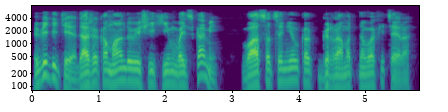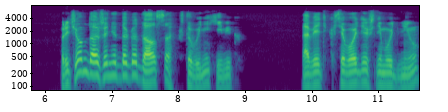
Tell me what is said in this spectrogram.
Видите, даже командующий им войсками вас оценил как грамотного офицера. Причем даже не догадался, что вы не химик. А ведь к сегодняшнему дню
